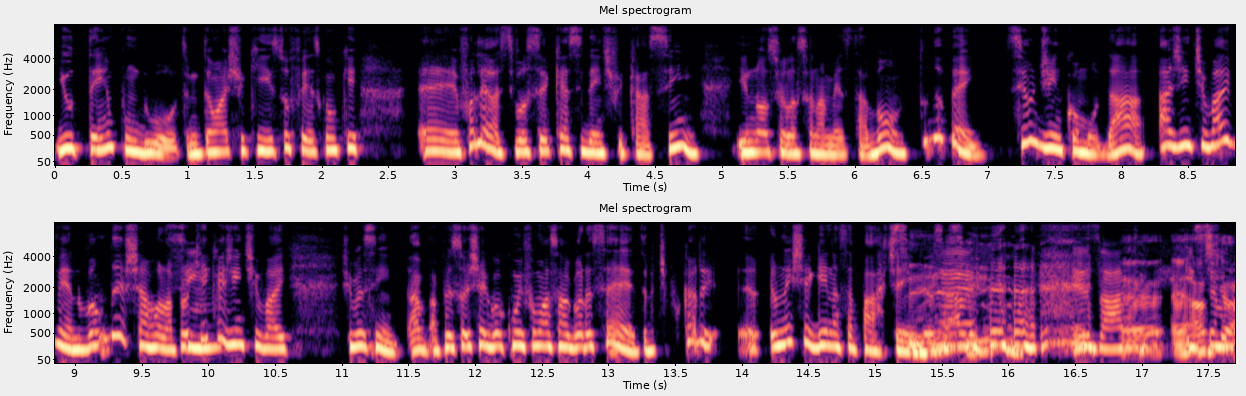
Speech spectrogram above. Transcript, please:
e o tempo um do outro. Então acho que isso fez com que é, eu falei, ó, se você quer se identificar assim e o nosso relacionamento tá bom, tudo bem. Se um dia incomodar, a gente vai vendo, vamos deixar rolar. Por Sim. que, que a gente vai. Tipo assim, a, a pessoa chegou com uma informação, agora você é hétero. Tipo, cara, eu- eu nem cheguei nessa parte ainda, Sim, sabe? sim. Exato. É, é, acho é que a,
